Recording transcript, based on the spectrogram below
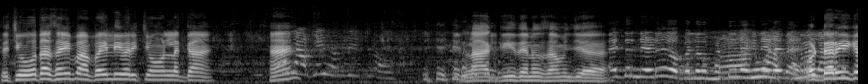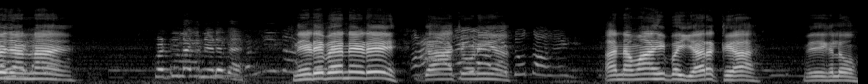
ਤੇ ਚੋ ਤਾਂ ਸਹੀ ਪਾ ਪਹਿਲੀ ਵਾਰੀ ਚੋਣ ਲੱਗਾ। ਹੈ? ਲੱਗੀ ਤੈਨੂੰ ਸਮਝ। ਇੱਧਰ ਨੇੜੇ ਹੋ ਪਹਿਲਾਂ ਤਾਂ ਫੱਟੀ ਲੱਗ ਨੇੜੇ ਬੈ ਉਹ ਡਰੀ ਕਿਉਂ ਜਾਣਾ ਹੈ? ਫੱਟੀ ਲੱਗ ਨੇੜੇ ਬੈ ਨੇੜੇ ਬੈ ਨੇੜੇ। ਗਾਂ ਚੋਣੀ ਆ ਨਵਾਂ ਹੀ ਭਈਆ ਰੱਖਿਆ, ਵੇਖ ਲਓ।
